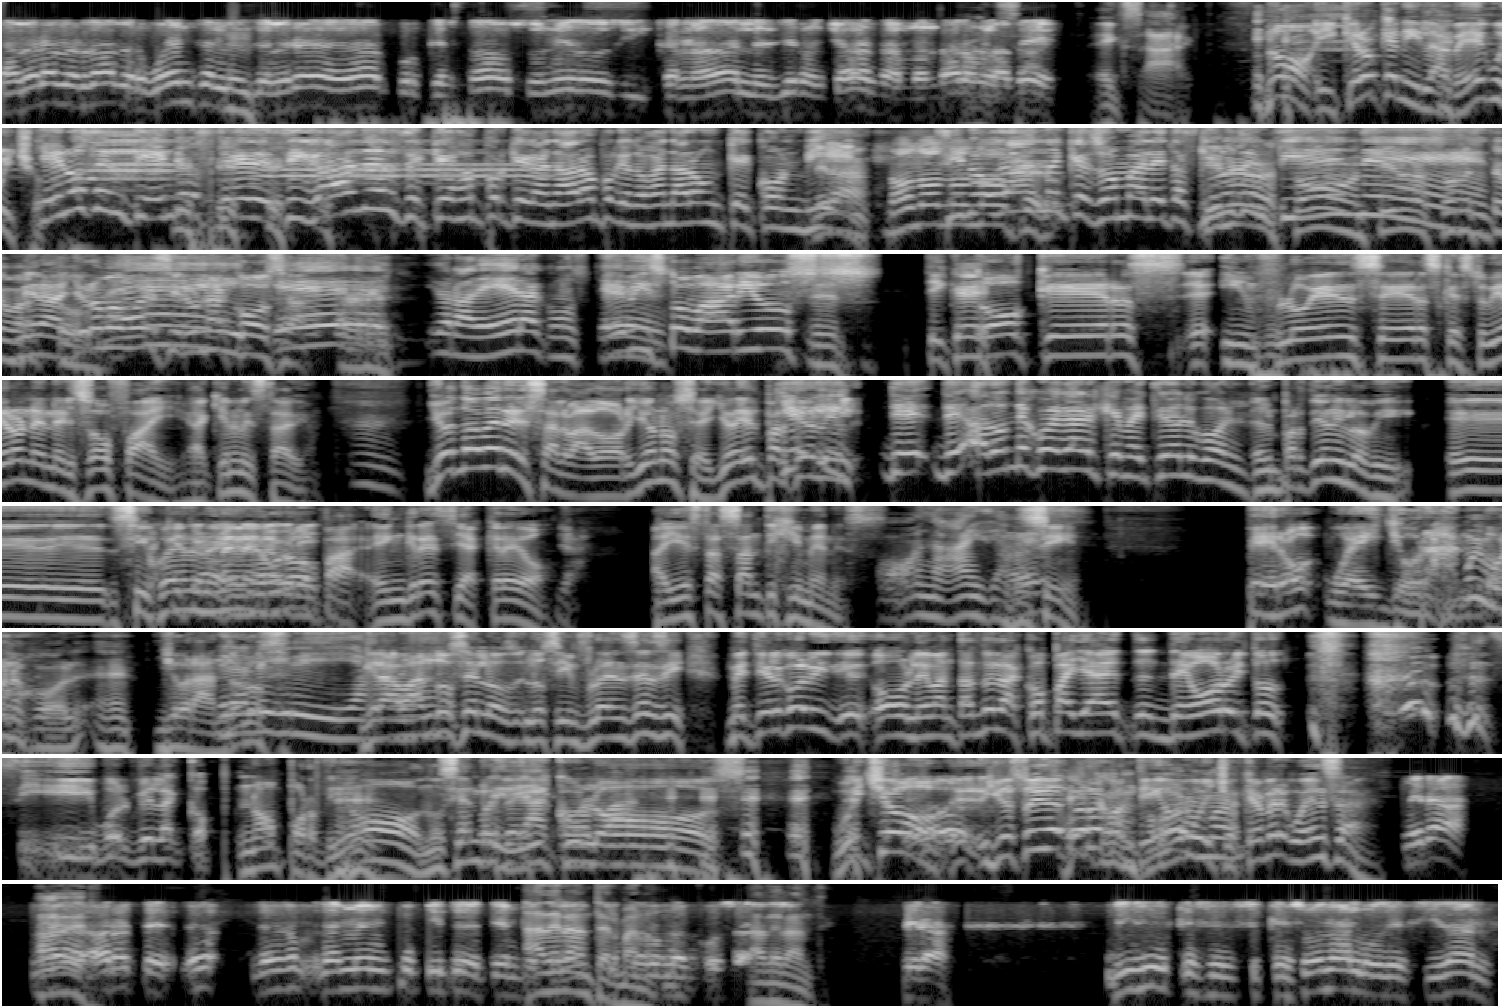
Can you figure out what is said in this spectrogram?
la vera verdad, vergüenza les debería de dar porque Estados Unidos y Canadá les dieron chance, mandaron la B. Exacto. No, y creo que ni la ve, Wicho. ¿Quién nos entiende a ustedes? Si ganan, se quejan porque ganaron, porque no ganaron, que con bien. Mira, no, no, si no, no, no, ganan, que son maletas. ¿Quién razón, entiende? tiene razón este. Mira, yo no me voy a decir una cosa. qué lloradera con ustedes. He visto varios TikTokers, eh, influencers que estuvieron en el SoFi, aquí en el estadio. Yo andaba en El Salvador, yo no sé. Yo el partido, ¿Quién- ni, y de- de- ¿A dónde juega el que metió el gol? el partido ni lo vi. Eh, sí, juegan en, también en en Europa, Europa. en Grecia, creo. Ya. Ahí está Santi Jiménez. Oh, nice, ya ves. Sí. Pero, güey, llorando. Muy bueno gol. eh. Llorando. Era los- alegría, grabándose los, los influencers y metió el gol y- o levantando la copa ya de, de oro y todo. sí, volvió la copa. No, por Dios, no sean ridículos. Huicho, eh, yo estoy de acuerdo contigo. Huicho, qué vergüenza. Mira, mira, ver. ahora te, déjame, dame un poquito de tiempo. Adelante, hermano. explicar una cosa. Adelante. Mira, dice que, se, que suena lo de Zidane.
